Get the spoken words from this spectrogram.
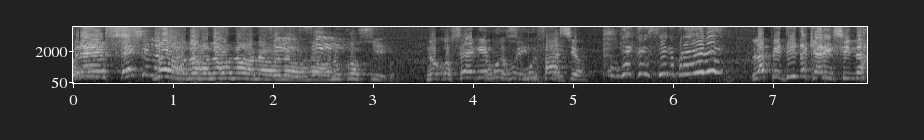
tres. Não, não, não, não, não, não, não, não consigo. No consegue, muy, muy, muy fácil. Quer que eu ensine pra ele? La pedrita quiere ensinar.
